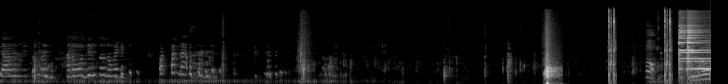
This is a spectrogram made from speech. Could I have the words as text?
Yan ito atong audience to do kay pakpak na. Ang bawat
